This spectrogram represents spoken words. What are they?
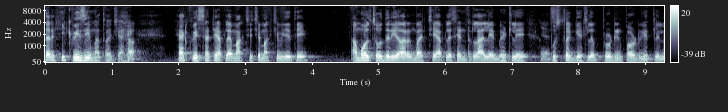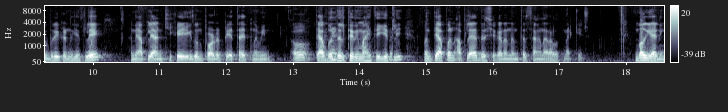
तर ही क्विज ही महत्वाची आहे. ह्या क्विजसाठी आपल्या मागचेचे मागचे विजेते अमोल चौधरी औरंगाबादचे आपल्या सेंटरला आले भेटले. पुस्तक घेतलं प्रोटीन पावडर घेतले लुब्रिकंट घेतले आणि आपले आणखी काही एक दोन प्रॉडक्ट येत आहेत नवीन. ओ त्याबद्दल त्यांनी माहिती घेतली पण ते आपण आपल्या दर्शकांना नंतर सांगणार आहोत. नक्कीच. मग यानी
